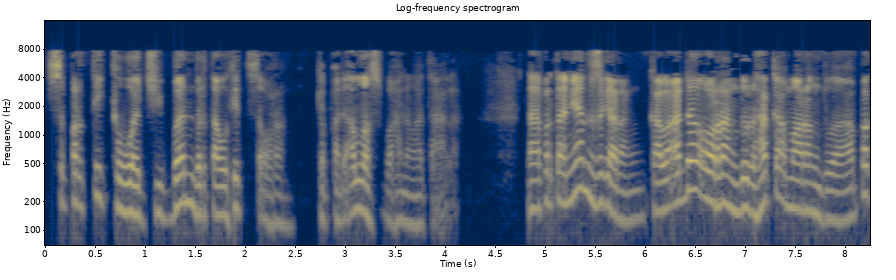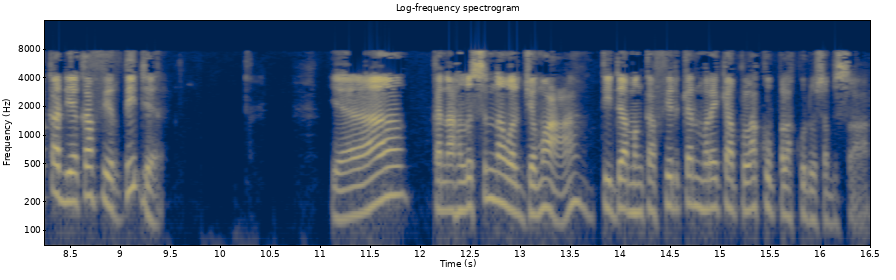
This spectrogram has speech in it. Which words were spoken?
seperti kewajiban bertauhid seorang kepada Allah Subhanahu wa taala. Nah pertanyaan sekarang, kalau ada orang durhaka sama orang tua, apakah dia kafir? Tidak. Ya, karena ahlus sunnah wal jamaah tidak mengkafirkan mereka pelaku-pelaku dosa besar.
